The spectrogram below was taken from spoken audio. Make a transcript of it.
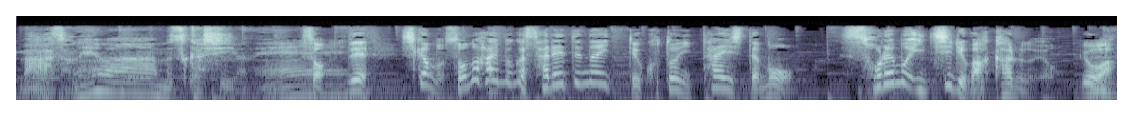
まあ、その辺は難しいよね。そう。で、しかもその配分がされてないっていうことに対しても、それも一理わかるのよ。要は、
